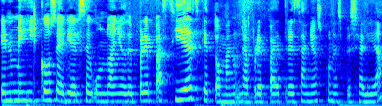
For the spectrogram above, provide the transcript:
en México sería el segundo año de prepa, si es que toman una prepa de tres años con especialidad.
